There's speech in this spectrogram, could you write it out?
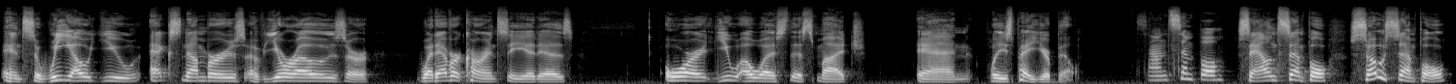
And so we owe you X numbers of euros or whatever currency it is, or you owe us this much, and please pay your bill. Sounds simple. Sounds simple. So simple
